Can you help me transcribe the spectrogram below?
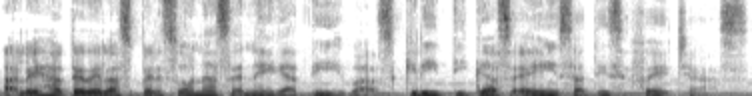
Aléjate de las personas negativas, críticas e insatisfechas.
